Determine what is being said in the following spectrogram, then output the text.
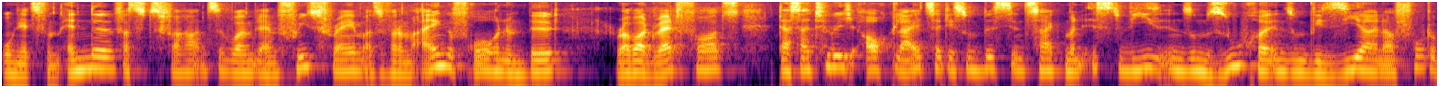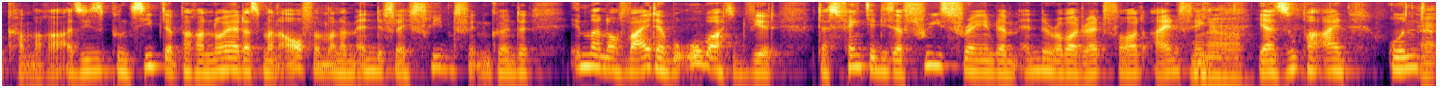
ohne jetzt vom Ende was zu verraten zu wollen, mit einem Freeze-Frame, also von einem eingefrorenen Bild Robert Redfords, das natürlich auch gleichzeitig so ein bisschen zeigt, man ist wie in so einem Sucher, in so einem Visier einer Fotokamera. Also dieses Prinzip der Paranoia, dass man auch, wenn man am Ende vielleicht Frieden finden könnte, immer noch weiter beobachtet wird, das fängt ja dieser Freeze-Frame, der am Ende Robert Redford einfängt, ja, ja super ein. Und ja.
